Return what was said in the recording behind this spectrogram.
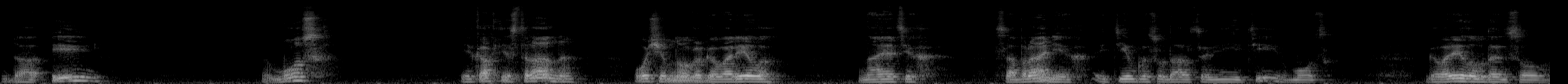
Да, и мозг, и как ни странно, очень много говорила на этих собраниях идти в государство или не идти в мозг. Говорила Удальцова.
